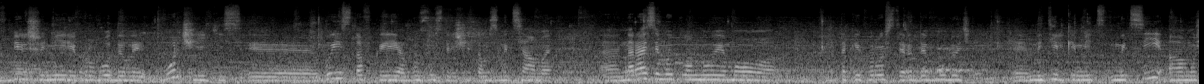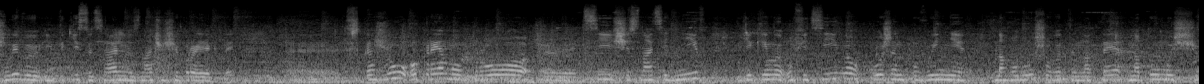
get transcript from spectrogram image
в більшій мірі проводили творчі якісь е, виставки або зустрічі там з митцями. Е, наразі ми плануємо такий простір, де будуть е, не тільки митці, а можливо і такі соціально значущі проєкти. Е, Скажу окремо про ці 16 днів, якими офіційно кожен повинні наголошувати на те, на тому, що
